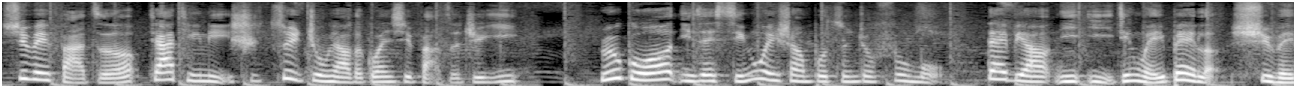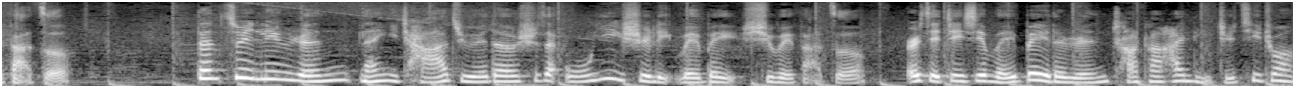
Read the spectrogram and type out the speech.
序位法则，家庭里是最重要的关系法则之一。如果你在行为上不尊重父母，代表你已经违背了序位法则。但最令人难以察觉的是，在无意识里违背序位法则，而且这些违背的人常常还理直气壮，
